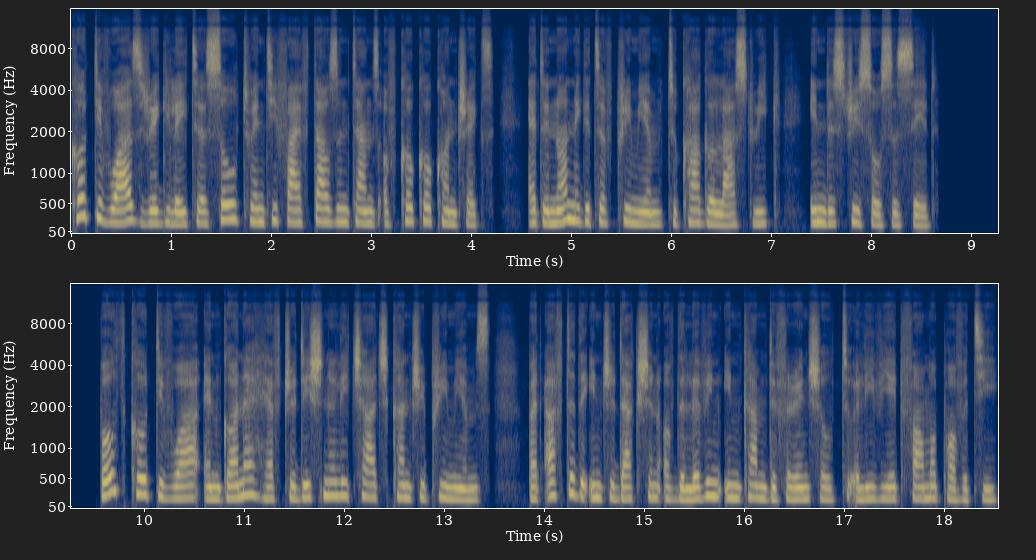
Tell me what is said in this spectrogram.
Cote d'Ivoire's regulator sold 25,000 tons of cocoa contracts at a non negative premium to cargo last week, industry sources said. Both Cote d'Ivoire and Ghana have traditionally charged country premiums, but after the introduction of the living income differential to alleviate farmer poverty,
